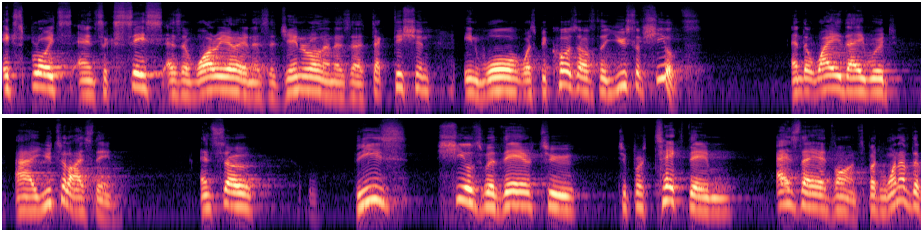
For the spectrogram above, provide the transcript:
exploits and success as a warrior and as a general and as a tactician in war was because of the use of shields and the way they would uh, utilize them. And so these shields were there to, to protect them as they advanced. But one of the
